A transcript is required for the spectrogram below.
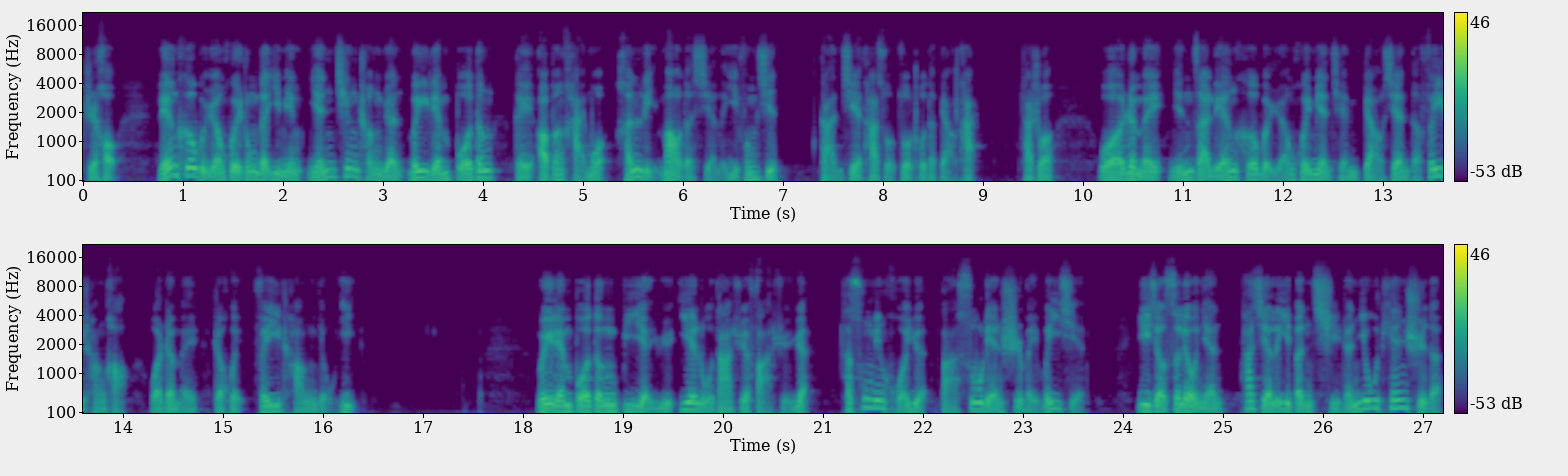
之后，联合委员会中的一名年轻成员威廉·伯登给奥本海默很礼貌地写了一封信，感谢他所做出的表态。他说：“我认为您在联合委员会面前表现得非常好，我认为这会非常有益。”威廉·伯登毕业于耶鲁大学法学院，他聪明活跃，把苏联视为威胁。1946年，他写了一本杞人忧天式的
